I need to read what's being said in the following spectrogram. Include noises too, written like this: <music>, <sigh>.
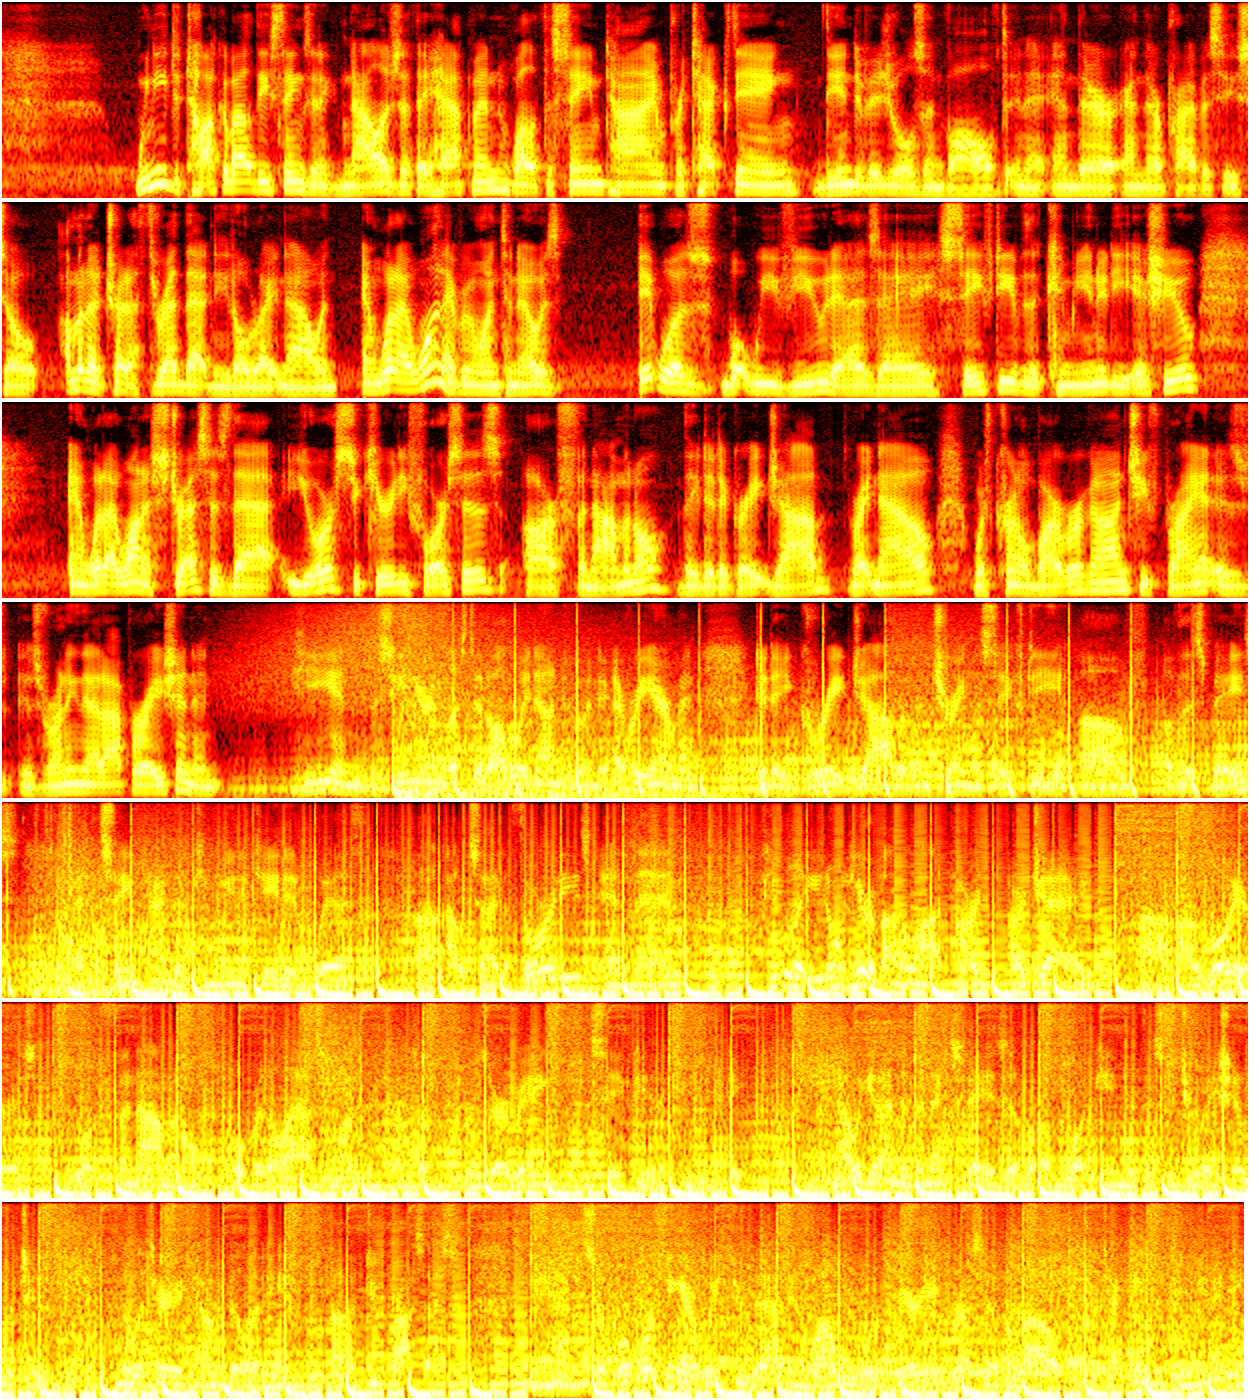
we need to talk about these things and acknowledge that they happen while at the same time protecting the individuals involved in it and their and their privacy. So I'm going to try to thread that needle right now and and what I want everyone to know is it was what we viewed as a safety of the community issue and what I want to stress is that your security forces are phenomenal. They did a great job right now with Colonel Barber gone. Chief Bryant is is running that operation and he and the senior enlisted all the way down to every airman did a great job of ensuring the safety of, of this base. At the same time, they communicated with uh, outside authorities and then people that you don't hear about a lot, our, our JAG, uh, our lawyers were phenomenal over the last month in terms of preserving the safety of the community. Now we get on to the next phase of, of what came with the situation, which is military accountability and uh, due process. And so we're working our way through that, and while we were very aggressive about protecting the community,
